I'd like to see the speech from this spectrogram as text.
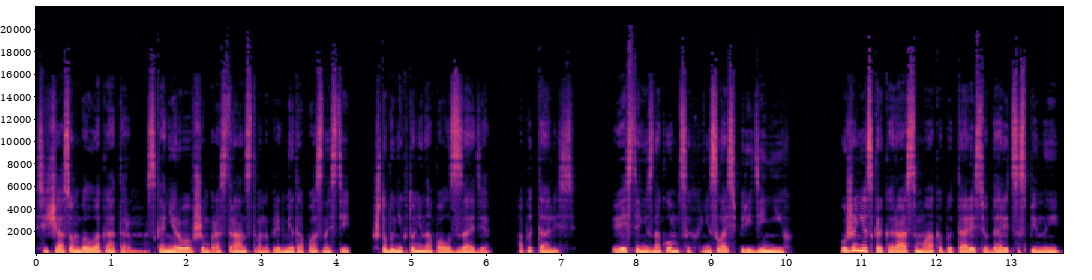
Сейчас он был локатором, сканировавшим пространство на предмет опасностей, чтобы никто не напал сзади, а пытались. Весть о незнакомцах неслась впереди них. Уже несколько раз Мака пытались ударить со спины.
